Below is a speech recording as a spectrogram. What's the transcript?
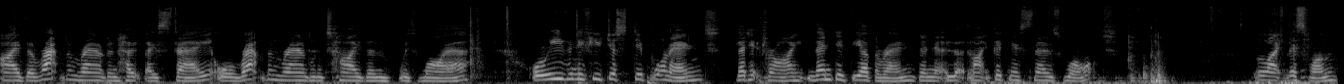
either wrap them round and hope they stay, or wrap them round and tie them with wire, or even if you just did one end, let it dry, then did the other end, and it looked like goodness knows what, like this one,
